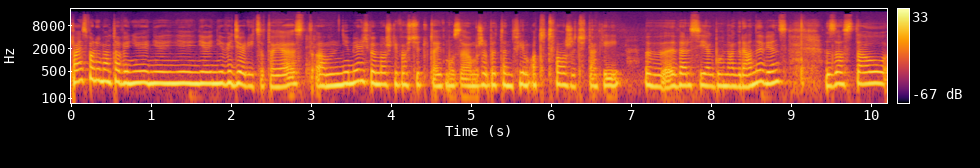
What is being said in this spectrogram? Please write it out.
Państwo Limontowie nie, nie, nie, nie, nie wiedzieli, co to jest. Nie mieliśmy możliwości tutaj w muzeum, żeby ten film odtworzyć w takiej wersji, jak był nagrany, więc został e,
